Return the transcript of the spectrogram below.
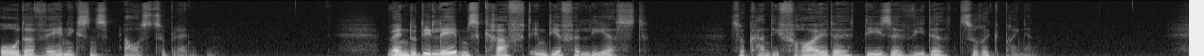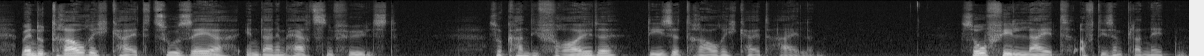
oder wenigstens auszublenden. Wenn du die Lebenskraft in dir verlierst, so kann die Freude diese wieder zurückbringen. Wenn du Traurigkeit zu sehr in deinem Herzen fühlst, so kann die Freude diese Traurigkeit heilen. So viel Leid auf diesem Planeten,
